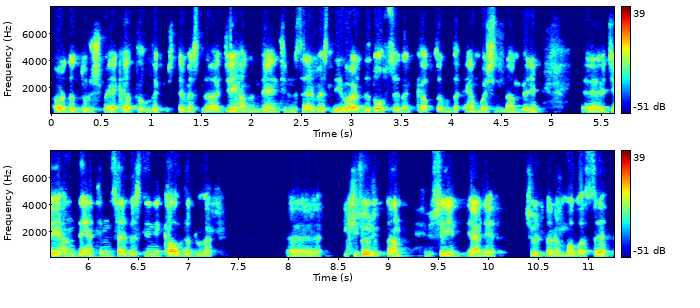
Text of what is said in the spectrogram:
Orada duruşmaya katıldık. İşte mesela Ceyhan'ın denetimli serbestliği vardı dosyanın kapsamında en başından beri. E, Ceyhan'ın denetimli serbestliğini kaldırdılar. E, iki çocuktan Hüseyin yani çocukların babası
